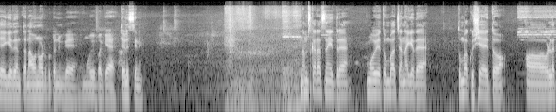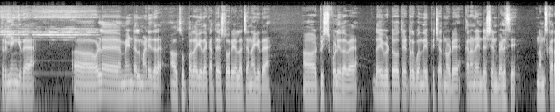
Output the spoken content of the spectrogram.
ಹೇಗಿದೆ ಅಂತ ನಾವು ನೋಡಿಬಿಟ್ಟು ನಿಮಗೆ ಮೂವಿ ಬಗ್ಗೆ ತಿಳಿಸ್ತೀನಿ. ನಮಸ್ಕಾರ ಸ್ನೇಹಿತರೆ ಮೂವಿ ತುಂಬ ಚೆನ್ನಾಗಿದೆ, ತುಂಬ ಖುಷಿ ಆಯಿತು ಒಳ್ಳೆ ಥ್ರಿಲ್ಲಿಂಗ್ ಇದೆ. ಒಳ್ಳೆ ಮೈಂಡಲ್ಲಿ ಮಾಡಿದ್ದಾರೆ. ಸೂಪರಾಗಿದೆ ಕತೆ ಸ್ಟೋರಿ ಎಲ್ಲ ಚೆನ್ನಾಗಿದೆ. ಟ್ವಿಸ್ಟ್ಗಳಿದ್ದಾವೆ ದಯವಿಟ್ಟು ಥಿಯೇಟ್ರಿಗೆ ಬಂದು ಪಿಕ್ಚರ್ ನೋಡಿ. ಕನ್ನಡ ಇಂಡಸ್ಟ್ರಿಯನ್ನು ಬೆಳೆಸಿ. ನಮಸ್ಕಾರ.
